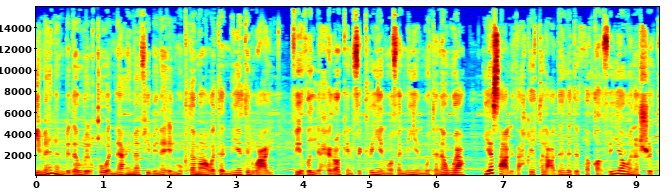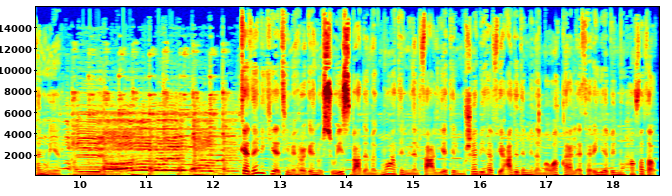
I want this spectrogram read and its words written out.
إيماناً بدور القوى الناعمة في بناء المجتمع وتنمية الوعي. في ظل حراك فكري وفني متنوع يسعى لتحقيق العدالة الثقافية ونشر التنوير. كذلك يأتي مهرجان السويس بعد مجموعة من الفعاليات المشابهة في عدد من المواقع الأثرية بالمحافظات.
